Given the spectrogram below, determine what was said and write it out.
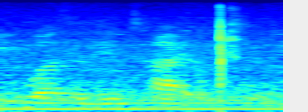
he wasn't entitled to.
